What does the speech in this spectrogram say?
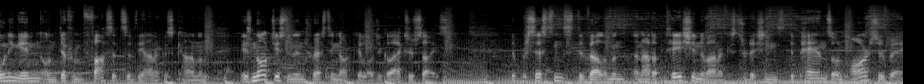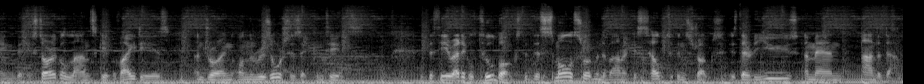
Honing in on different facets of the anarchist canon is not just an interesting archaeological exercise. The persistence, development, and adaptation of anarchist traditions depends on our surveying the historical landscape of ideas and drawing on the resources it contains. The theoretical toolbox that this small assortment of anarchists help to construct is there to use, amend, and adapt.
